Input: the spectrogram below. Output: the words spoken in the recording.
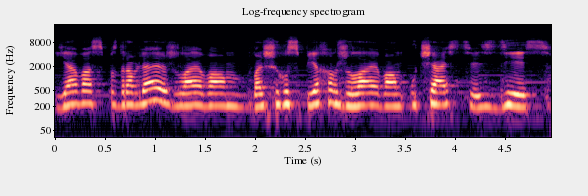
Я вас поздравляю, желаю вам больших успехов, желаю вам участия здесь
